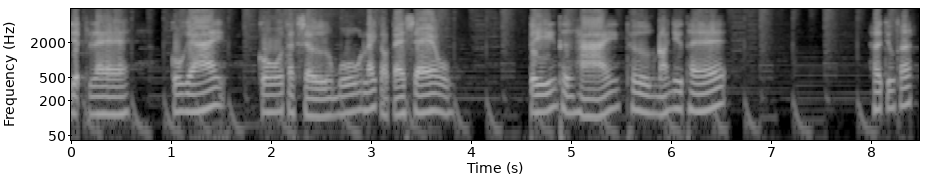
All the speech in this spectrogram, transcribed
Dịch là, Cô gái, Cô thật sự muốn lấy cậu ta sao? Tiếng Thượng Hải thường nói như thế. Hết chú thích.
